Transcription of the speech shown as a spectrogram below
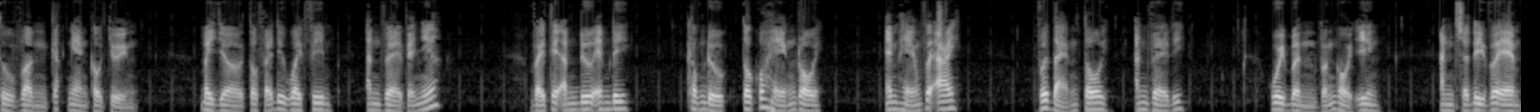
Thu Vân cắt ngang câu chuyện. Bây giờ tôi phải đi quay phim, anh về vậy nhé. Vậy thì anh đưa em đi. Không được, tôi có hẹn rồi. Em hẹn với ai? Với bạn tôi, anh về đi. Huy Bình vẫn ngồi yên. Anh sẽ đi với em.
